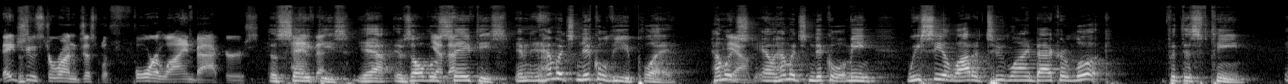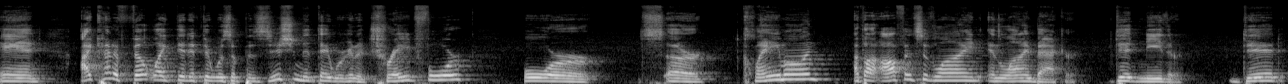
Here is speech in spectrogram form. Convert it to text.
They choose to run just with four linebackers. Those safeties, that, yeah, it was all those yeah, that, safeties. I mean, how much nickel do you play? How much? Yeah. You know, how much nickel? I mean, we see a lot of two linebacker look for this team, and I kind of felt like that if there was a position that they were going to trade for or or claim on, I thought offensive line and linebacker. Did neither. Did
